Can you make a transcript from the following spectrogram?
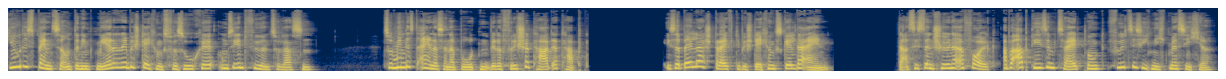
Hugh Dispenser unternimmt mehrere Bestechungsversuche, um sie entführen zu lassen. Zumindest einer seiner Boten wird auf frischer Tat ertappt. Isabella streift die Bestechungsgelder ein. Das ist ein schöner Erfolg, aber ab diesem Zeitpunkt fühlt sie sich nicht mehr sicher.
